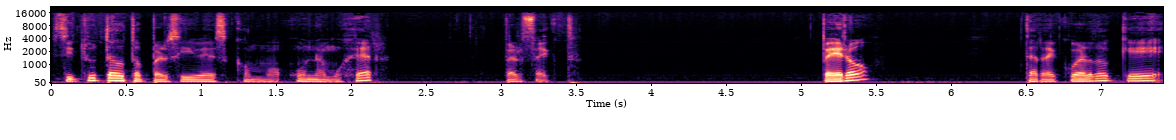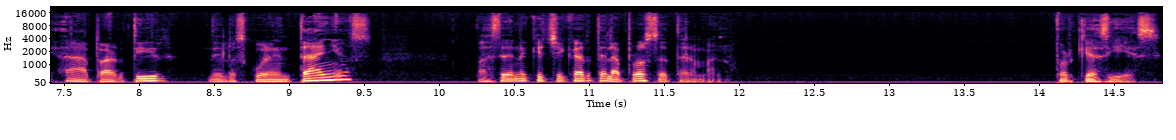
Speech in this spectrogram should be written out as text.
si tú te autopercibes como una mujer, perfecto. Pero te recuerdo que a partir de los 40 años vas a tener que checarte la próstata, hermano. Porque así es.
